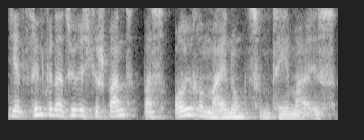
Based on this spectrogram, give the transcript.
Jetzt sind wir natürlich gespannt, was eure Meinung zum Thema ist.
